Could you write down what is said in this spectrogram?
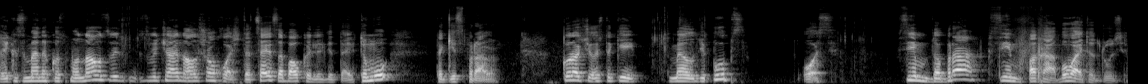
як з мене космонавт, звичайно, але що хочете. Це забавка для дітей. Тому такі справи. Коротше, ось такий Melody Poops. Ось. Всім добра, всім пока. Бувайте, друзі.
